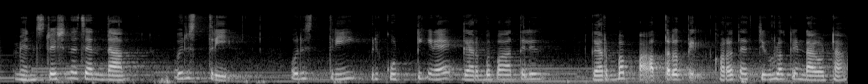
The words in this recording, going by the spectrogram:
മെൻസ്ട്രേഷൻ എന്ന് വെച്ചാൽ എന്താ? ഒരു സ്ത്രീ ഒരു സ്ത്രീ ഒരു കുട്ടീനെ ഗർഭപാത്രത്തിൽ ഗർഭപാത്രത്തിൽ കുറേ തെറ്റുകളൊക്കെ ഉണ്ടാകും കേട്ടോ.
